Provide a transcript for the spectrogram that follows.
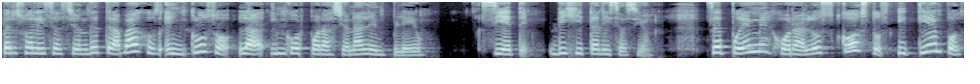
personalización de trabajos e incluso la incorporación al empleo. 7. Digitalización. Se pueden mejorar los costos y tiempos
